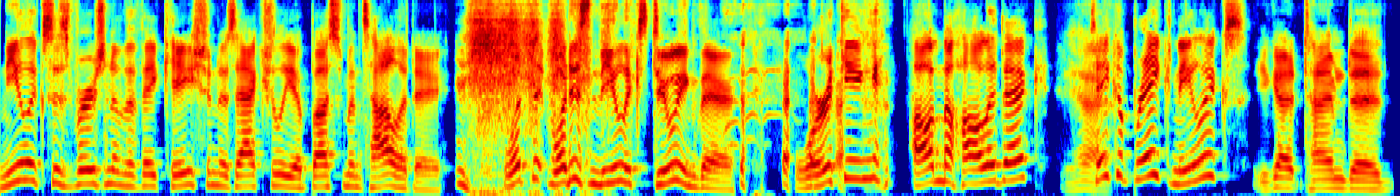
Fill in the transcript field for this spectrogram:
Neelix's version of a vacation is actually a busman's holiday. what the, what is Neelix doing there? Working on the holodeck? Yeah. Take a break, Neelix. You got time to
